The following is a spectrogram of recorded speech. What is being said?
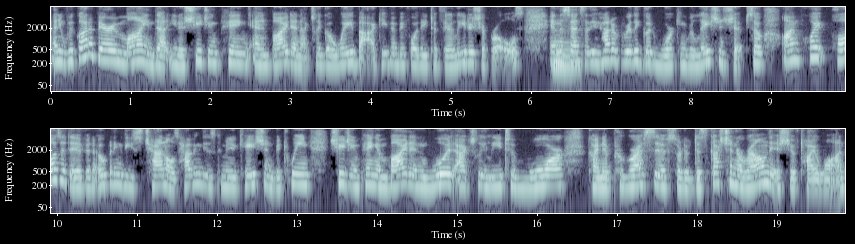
And we've got to bear in mind that, you know, Xi Jinping and Biden actually go way back, even before they took their leadership roles, in mm. the sense that they had a really good working relationship. So I'm quite positive in opening these channels, having this communication between Xi Jinping and Biden would actually lead to more kind of progressive progressive sort of discussion around the issue of Taiwan.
